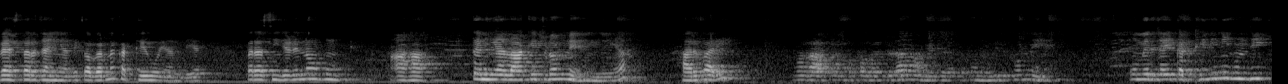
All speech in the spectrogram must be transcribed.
ਵੈਸੇ ਤਾਂ ਰਜਾਈਆਂ ਦੇ ਕਵਰ ਨਾ ਇਕੱਠੇ ਹੋ ਜਾਂਦੇ ਆ। ਪਰ ਅਸੀਂ ਜਿਹੜੇ ਨਾ ਉਹ, ਆਹ ਤਣੀਆਂ ਲਾ ਕੇ ਚੜਾਉਣੇ ਹੁੰਦੇ ਆ, ਹਰ ਵਾਰੀ। ਹੁਣ ਰਾਤ ਨੂੰ ਕਵਰ ਚੜਾਵਾਂਗੇ, ਫਿਰ ਆਪਾਂ ਤੁਹਾਨੂੰ ਵੀ ਦਿਖਾਉਣੇ ਆ। ਉਹ ਮੇਰੀ ਰਜਾਈ ਇਕੱਠੀ ਵੀ ਨਹੀਂ ਹੁੰਦੀ,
